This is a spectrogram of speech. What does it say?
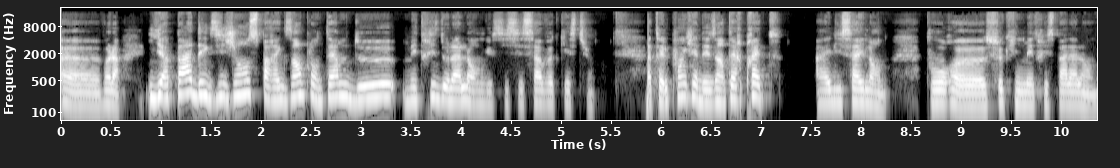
euh, voilà. Il n'y a pas d'exigence, par exemple, en termes de maîtrise de la langue, si c'est ça votre question. À tel point qu'il y a des interprètes à Ellis Island pour euh, ceux qui ne maîtrisent pas la langue.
